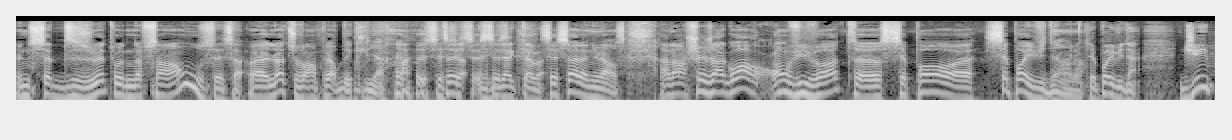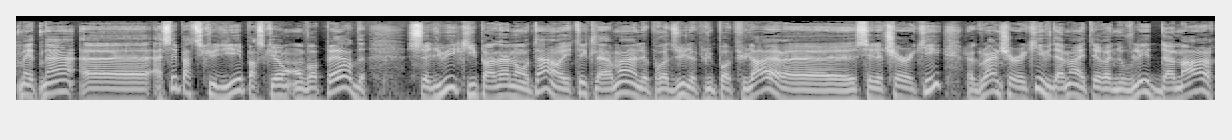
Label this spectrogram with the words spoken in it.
une 718 ou une 911? C'est ça. Ouais, là, tu vas en perdre des clients. c'est ça, exactement. C'est ça la nuance. Alors, chez Jaguar, on vivote. euh, c'est pas, euh, c'est pas évident, là. C'est pas évident. Jeep, maintenant, euh, assez particulier parce qu'on on va perdre celui qui, pendant longtemps, a été clairement le produit le plus populaire. c'est le Cherokee. Le Grand Cherokee, évidemment, a été renouvelé, demeure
